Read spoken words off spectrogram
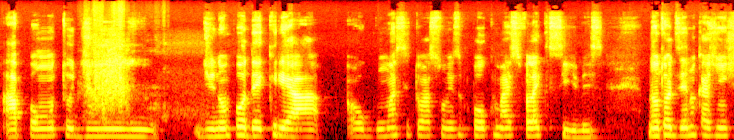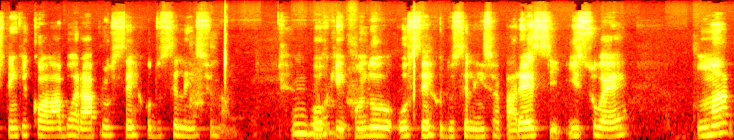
a ponto de, de não poder criar algumas situações um pouco mais flexíveis. Não estou dizendo que a gente tem que colaborar para o cerco do silêncio, não. Uhum. Porque quando o cerco do silêncio aparece, isso é uma,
